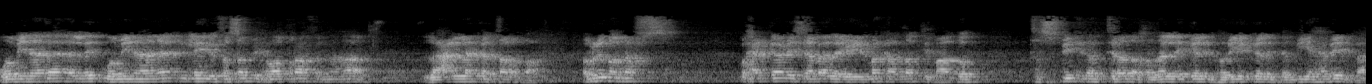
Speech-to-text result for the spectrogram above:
wamin aanaa'i leyli fasabbix waaطraaf الnahaar lacallaka tarda rida nafs waxaad gaadhaysaa baa la yidhi markaad la timaado tasbiixdan tirada badan le gelin horiyo gelin dambiyo habeenba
